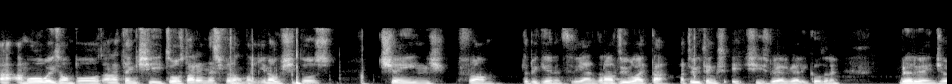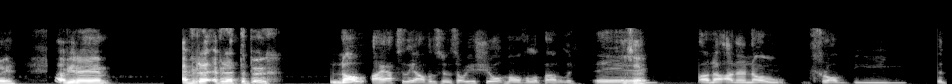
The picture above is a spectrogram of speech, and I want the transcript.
I, I'm always on board. And I think she does that in this film. Like, you know, she does change from the beginning to the end, and I do like that. I do think it, she's really, really good in it. Really, really enjoy it. Have you um, have you read, have you read the book? No, I actually haven't. So it's only a short novel, apparently. Um, Is it? And, I- and I know from the the,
